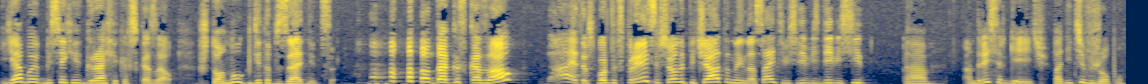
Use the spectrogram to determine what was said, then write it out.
Я бы без всяких графиков сказал, что оно где-то в заднице. Он так и сказал? Да, это в Спортэкспрессе, все напечатано и на сайте везде, везде висит. А, Андрей Сергеевич, подите в жопу.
